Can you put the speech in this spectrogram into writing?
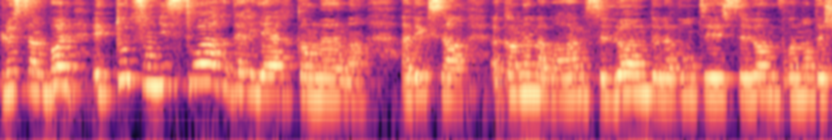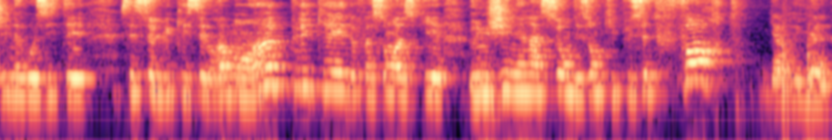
le symbole et toute son histoire derrière quand même. Hein avec ça. Quand même, Abraham, c'est l'homme de la bonté, c'est l'homme vraiment de la générosité, c'est celui qui s'est vraiment impliqué de façon à ce qu'il y ait une génération, disons, qui puisse être forte, Gabriel,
